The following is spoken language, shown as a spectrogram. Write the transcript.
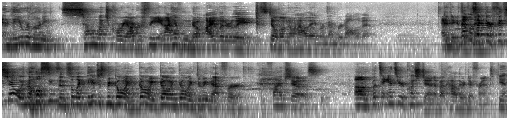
and they were learning so much choreography, and I have no, I literally still don't know how they remembered all of it. And that was thing? like their fifth show in the whole season. So like they had just been going, going, going, going, doing that for five shows. Um, but to answer your question about how they're different, Yeah.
